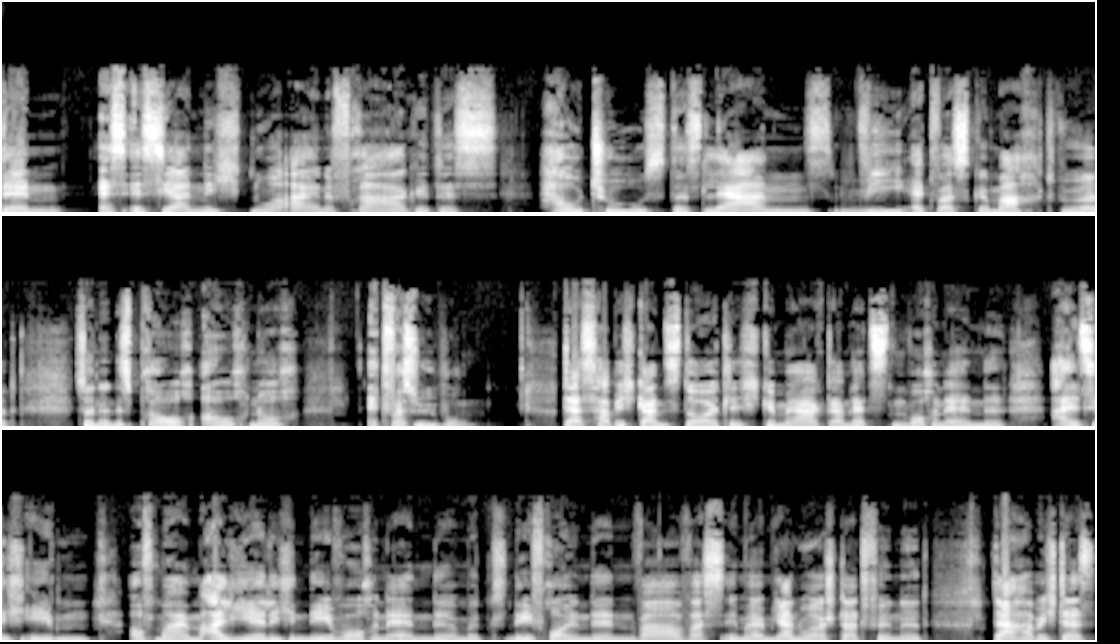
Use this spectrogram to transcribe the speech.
Denn es ist ja nicht nur eine Frage des How-Tos, des Lernens, wie etwas gemacht wird, sondern es braucht auch noch etwas Übung. Das habe ich ganz deutlich gemerkt am letzten Wochenende, als ich eben auf meinem alljährlichen Nähwochenende mit Nähfreundinnen war, was immer im Januar stattfindet. Da habe ich das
